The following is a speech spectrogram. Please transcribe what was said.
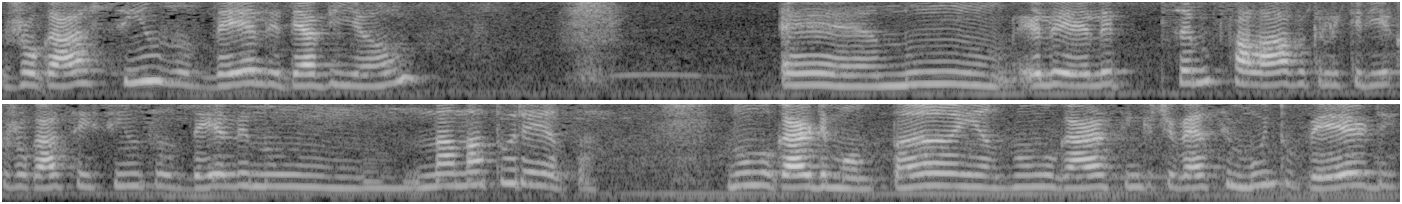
jogar as cinzas dele de avião. É, num, ele, ele sempre falava que ele queria que jogasse as cinzas dele num, na natureza, num lugar de montanhas, num lugar assim que tivesse muito verde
